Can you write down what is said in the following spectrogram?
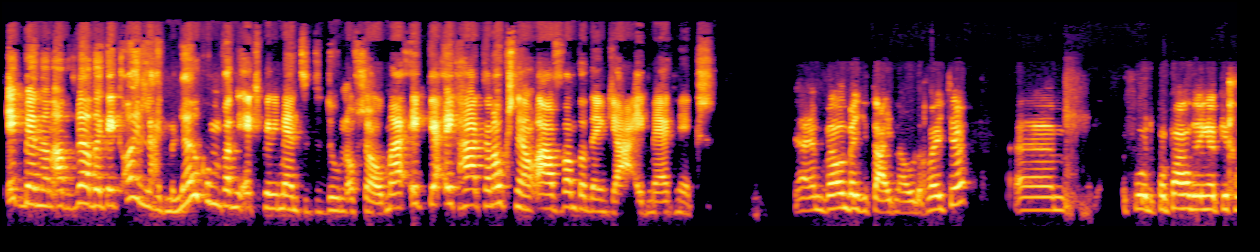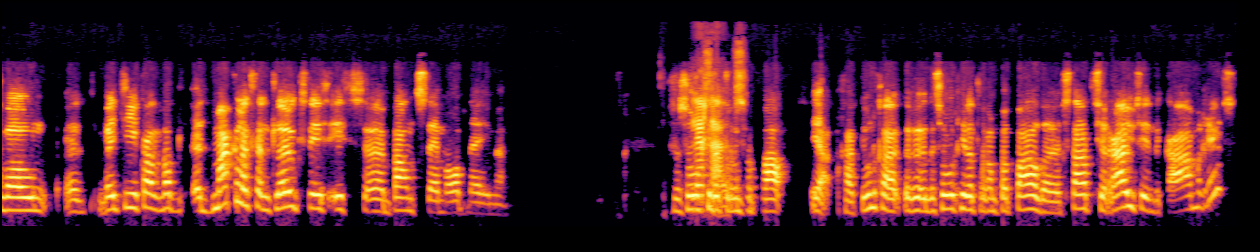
ik ben dan altijd wel, dat ik denk, oh, het lijkt me leuk om van die experimenten te doen of zo. Maar ik, ja, ik haak dan ook snel af, want dan denk ik, ja, ik merk niks. Ja, je hebt wel een beetje tijd nodig, weet je. Um, voor de bepaalde dingen heb je gewoon, uh, weet je, je kan, wat het makkelijkste en het leukste is, is uh, bandstemmen opnemen. Dus dan zorg je dat er een bepaald, ja, ga ik doen. Ga, dan zorg je dat er een bepaalde statische ruis in de kamer is.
